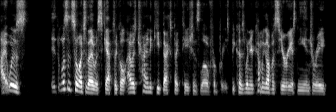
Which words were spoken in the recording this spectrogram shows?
I was, it wasn't so much that I was skeptical. I was trying to keep expectations low for Breece because when you're coming off a serious knee injury,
